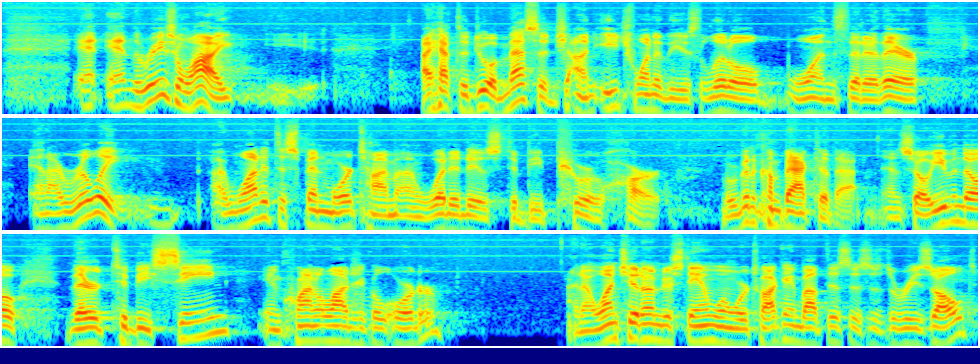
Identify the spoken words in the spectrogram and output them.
and, and the reason why I have to do a message on each one of these little ones that are there. And I really, I wanted to spend more time on what it is to be pure heart. We're going to come back to that. And so, even though they're to be seen in chronological order, and I want you to understand when we're talking about this, this is the result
